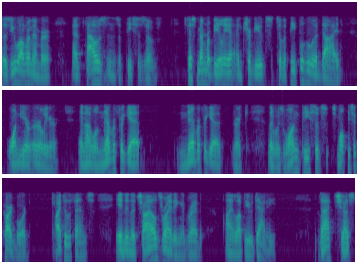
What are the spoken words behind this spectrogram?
as you well remember, had thousands of pieces of just memorabilia and tributes to the people who had died one year earlier. And I will never forget, never forget, Rick. There was one piece of small piece of cardboard tied to the fence, and in a child's writing, it read, "I love you, Daddy." That just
